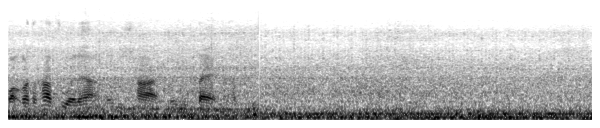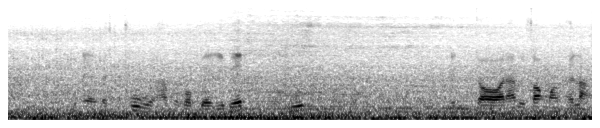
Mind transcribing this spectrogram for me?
บอกก็สภาพสวยนะฮะไม่มีขาดไม่มีแตกนะครับเนี่ยเป็นคู่นะครับระบบเบรกอีเวสยูสเป็นจอนะเป็นกล้องมองถอยหลัง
